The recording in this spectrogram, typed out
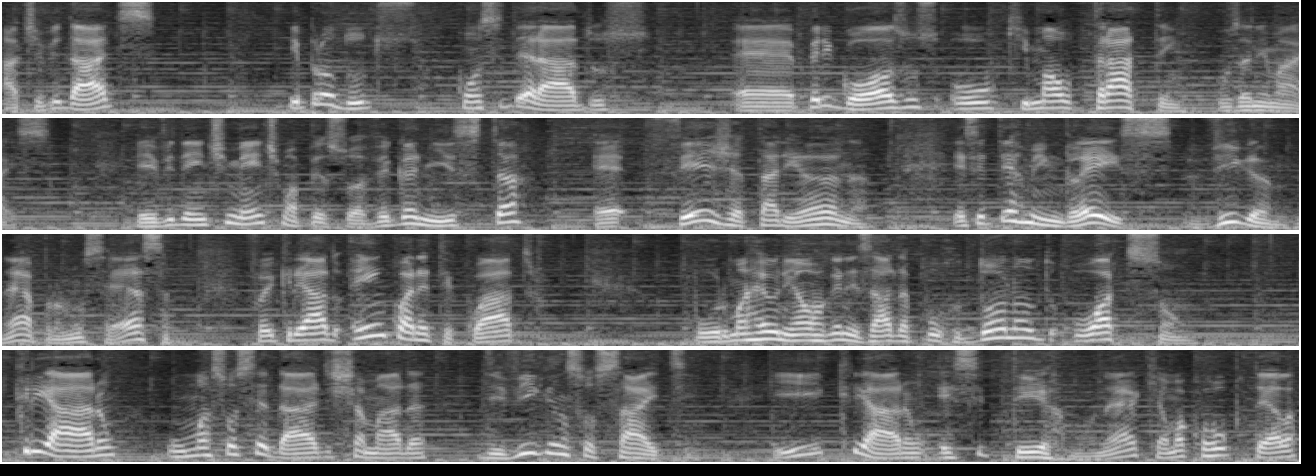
atividades e produtos considerados é, perigosos ou que maltratem os animais. Evidentemente, uma pessoa veganista é vegetariana. Esse termo em inglês, vegan, né, a pronúncia é essa, foi criado em 44 por uma reunião organizada por Donald Watson. Criaram uma sociedade chamada The Vegan Society e criaram esse termo, né, que é uma corruptela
